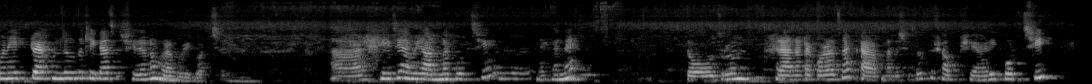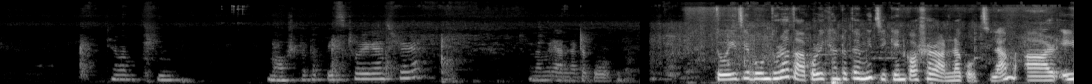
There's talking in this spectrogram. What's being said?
মানে একটু এখন যেহেতু ঠিক আছে, সেজন্য ঘোরাঘুরি করছে। আর এই যে আমি রান্না করছি এখানে। তো চলুন, রান্নাটা করা যাক, আর আপনাদের সাথেও তো সব শেয়ারই করছি। আমার মশলাটা পেস্ট হয়ে গেছে। আমি রান্নাটা করব। তো এই যে বন্ধুরা, তারপর এখানটাতে আমি চিকেন কষা রান্না করছিলাম। আর এই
